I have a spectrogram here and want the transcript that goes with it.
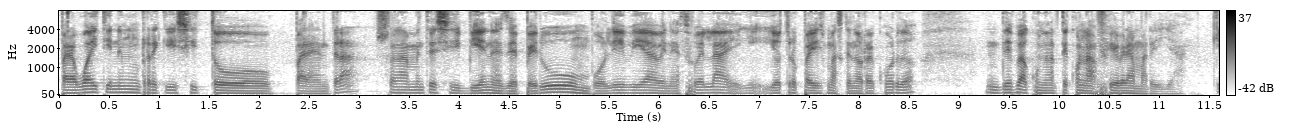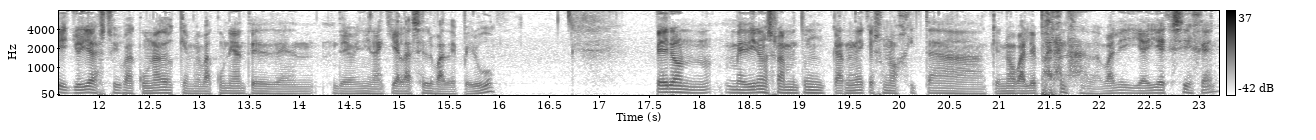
Paraguay tiene un requisito para entrar, solamente si vienes de Perú, Bolivia, Venezuela y, otro país más que no recuerdo, de vacunarte con la fiebre amarilla que yo ya estoy vacunado, que me vacuné antes de, venir aquí a la selva de Perú. Pero me dieron solamente un carnet que es una hojita que no vale para nada, ¿vale? Y ahí exigen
